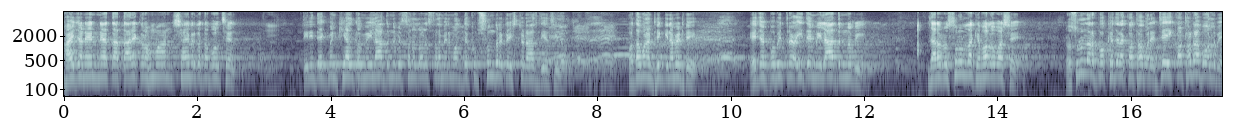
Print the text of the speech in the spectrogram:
ভাইজানের নেতা তারেক রহমান সাহেবের কথা বলছেন। তিনি দেখবেন খেয়াল করে মিলাদ নবী সাল্লাহ সাল্লামের মধ্যে খুব সুন্দর একটা স্ট্যাটাস দিয়েছিল। কথা বলেন ঠিক কিনা ঠিক এই যে পবিত্র ঈদে মিলাদ নবী যারা রসুল্লাহকে ভালোবাসে রসুল্লাহর পক্ষে যারা কথা বলে যে এই কথাটা বলবে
